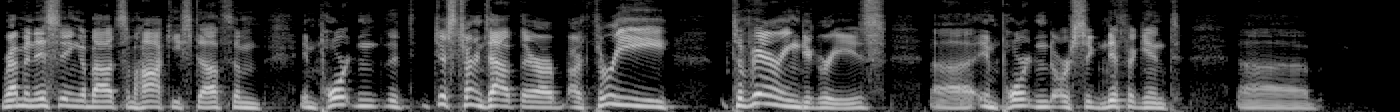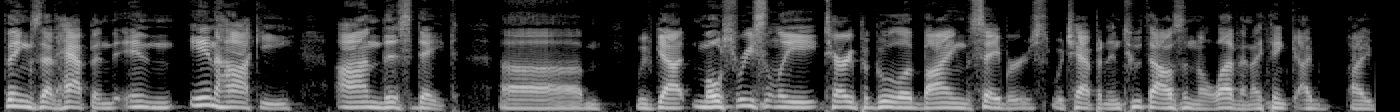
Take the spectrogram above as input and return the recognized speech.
Reminiscing about some hockey stuff, some important. It just turns out there are, are three, to varying degrees, uh, important or significant uh, things that happened in in hockey on this date. Um, we've got most recently Terry Pegula buying the Sabres, which happened in 2011. I think I I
